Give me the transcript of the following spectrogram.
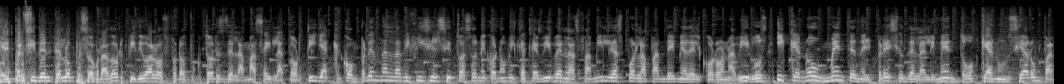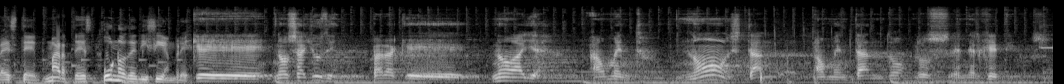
El presidente López Obrador pidió a los productores de la masa y la tortilla que comprendan la difícil situación económica que viven las familias por la pandemia del coronavirus y que no aumenten el precio del alimento que anunciaron para este martes 1 de diciembre. Que nos ayuden para que no haya aumento. No están aumentando los energéticos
